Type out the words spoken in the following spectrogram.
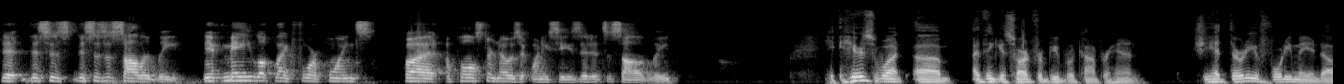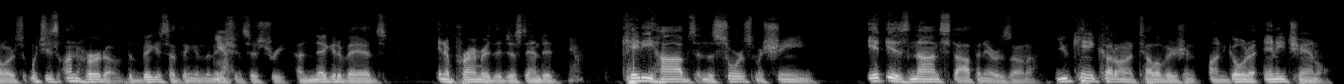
th- this is this is a solid lead. It may look like four points, but a pollster knows it when he sees it. It's a solid lead. Here's what um, I think it's hard for people to comprehend. She had 30 or 40 million dollars, which is unheard of, the biggest, I think, in the Yeah. nation's history, on negative ads in a primary that just ended. Katie Hobbs and the Soros Machine, it is nonstop in Arizona. You can't cut on a television on go to any channel,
